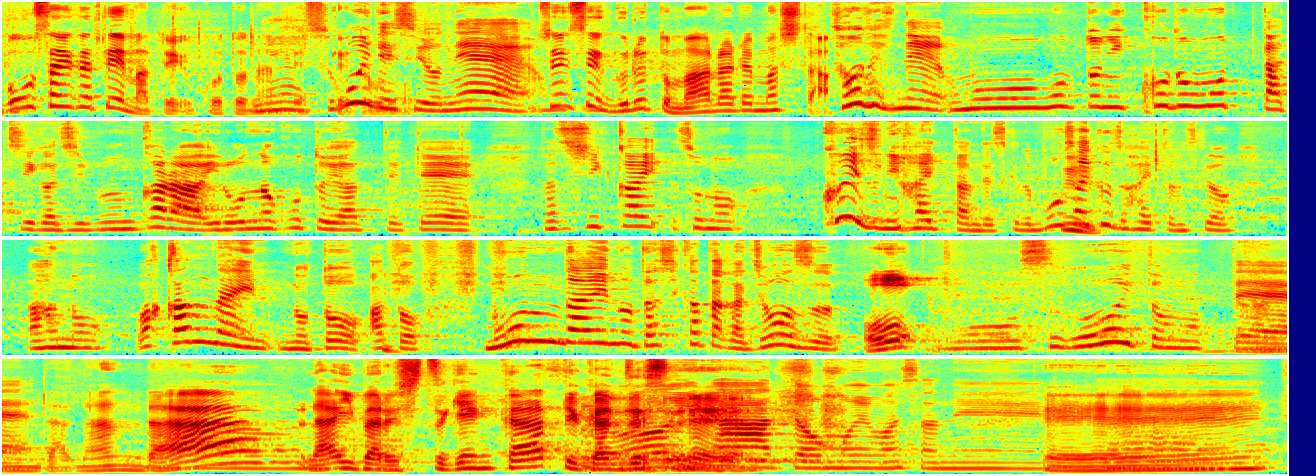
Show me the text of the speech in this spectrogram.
防災がテーマということなんね、ですけど、すごいですよね。先生ぐるっと回られました？そうですね。もう本当に子供たちが自分からいろんなことやってて、私一回そのクイズに入ったんですけど、防災クイズ入ったんですけど。あの分かんないのとあと 問題の出し方が上手。お。もうすごいと思って。なんだなんだ？ライバル出現かっていう感じですすごいね。なって思いましたね。へー。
